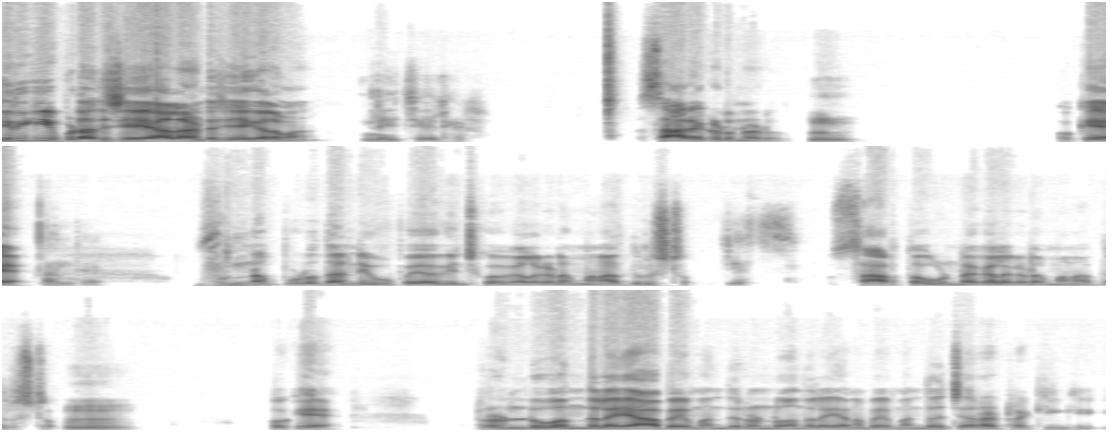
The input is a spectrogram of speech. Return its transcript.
తిరిగి ఇప్పుడు అది చేయాలంటే చేయగలమా? నేను చేయలేరు సార్ ఎక్కడ ఉన్నాడు. ఓకే. అంతే. ఉన్నప్పుడు దాన్ని ఉపయోగించుకోగలగడం మన అదృష్టం. ఎస్ సార్తో ఉండగలగడం మన అదృష్టం. ఓకే. రెండు వందల యాభై మంది రెండు వందల ఎనభై మంది వచ్చారు ఆ ట్రెక్కింగ్కి.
